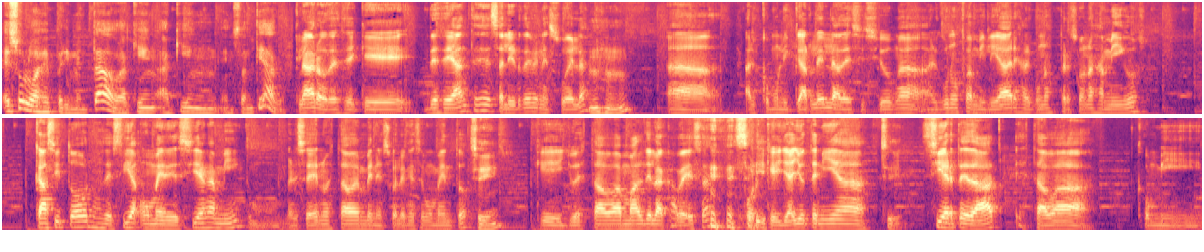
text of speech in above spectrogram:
Eso lo has experimentado aquí en, aquí en, en Santiago. Claro, desde que desde antes de salir de Venezuela, a- al comunicarle la decisión a algunos familiares, a algunas personas, amigos, casi todos nos decían, o me decían a mí, como Mercedes no estaba en Venezuela en ese momento, Sí, que yo estaba mal de la cabeza, Sí. porque ya yo tenía sí. cierta edad, estaba con mi,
